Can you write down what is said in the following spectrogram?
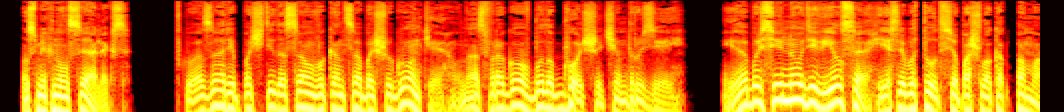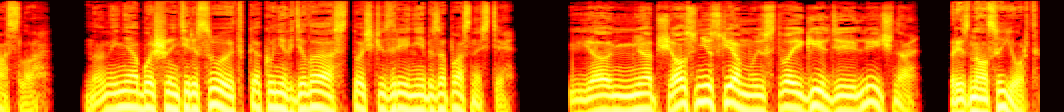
— усмехнулся Алекс. «В Квазаре почти до самого конца большой гонки у нас врагов было больше, чем друзей. Я бы сильно удивился, если бы тут все пошло как по маслу. Но меня больше интересует, как у них дела с точки зрения безопасности. «Я не общался ни с кем из твоей гильдии лично», — признался Йорт.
